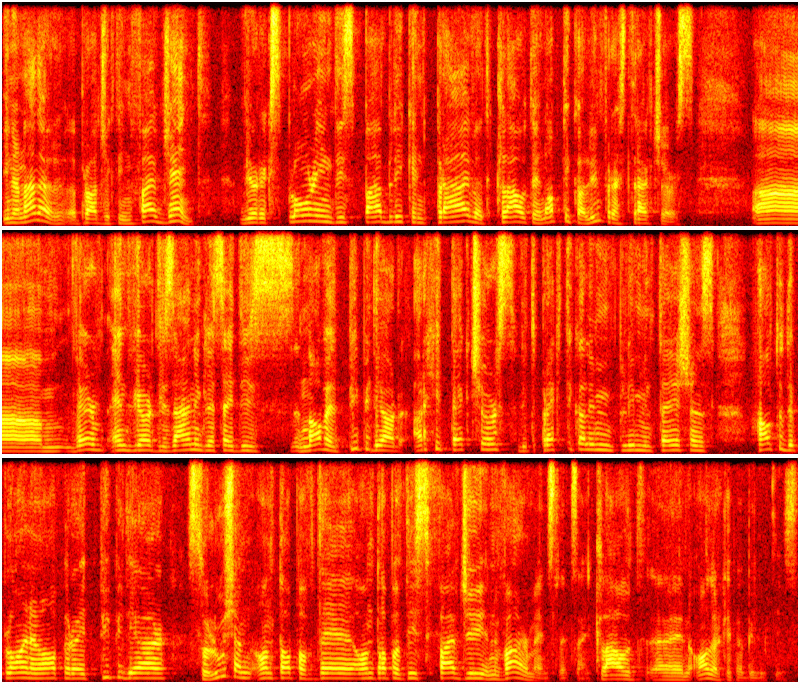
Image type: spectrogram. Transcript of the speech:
In another uh, project, in 5Gent, we are exploring these public and private cloud and optical infrastructures. Um, where, and we are designing, let's say, these novel PPDR architectures with practical implementations, how to deploy and operate PPDR solution on top of the on top of these 5G environments, let's say, cloud and other capabilities.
